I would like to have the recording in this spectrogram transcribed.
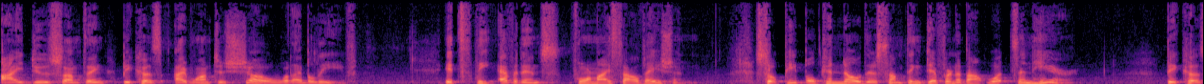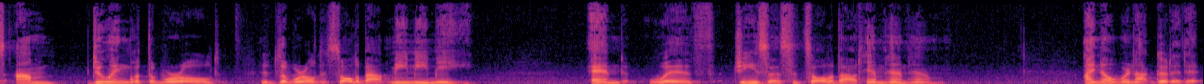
I do something because I want to show what I believe. It's the evidence for my salvation. So people can know there's something different about what's in here because I'm doing what the world, the world, it's all about me, me, me. And with Jesus, it's all about him, him, him. I know we're not good at it.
